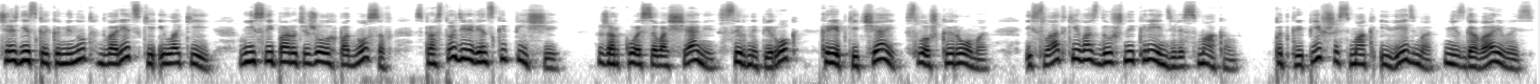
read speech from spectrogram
Через несколько минут дворецкий и лакей внесли пару тяжелых подносов с простой деревенской пищей, жаркое с овощами, сырный пирог, крепкий чай с ложкой рома и сладкие воздушные крендели с маком. Подкрепившись, маг и ведьма, не сговариваясь,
